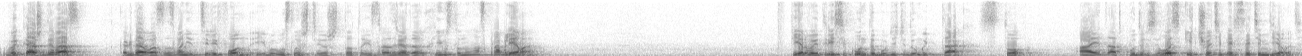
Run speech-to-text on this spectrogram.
вы каждый раз когда у вас зазвонит телефон, и вы услышите что-то из разряда «Хьюстон, у нас проблема», в первые три секунды будете думать «Так, стоп, а это откуда взялось и что теперь с этим делать?»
